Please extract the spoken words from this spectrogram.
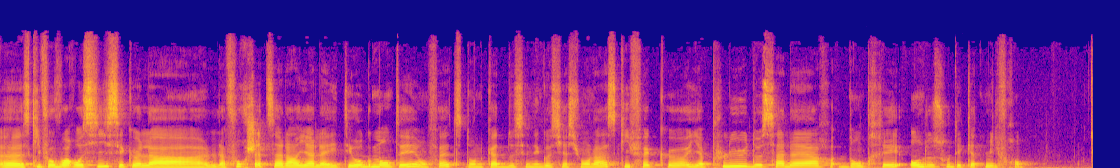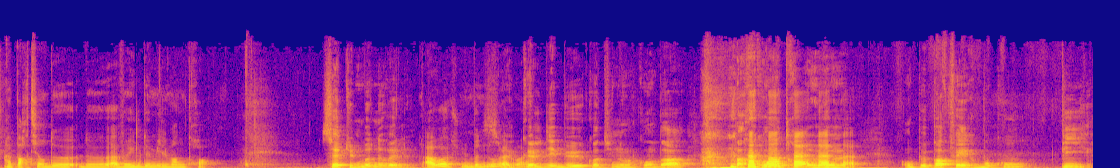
Ce qu'il faut voir aussi, c'est que la, la fourchette salariale a été augmentée en fait dans le cadre de ces négociations-là, ce qui fait qu'il n'y a plus de salaire d'entrée en dessous des 4 000 francs à partir de, de avril 2023. C'est une bonne nouvelle. Ah ouais, c'est une bonne nouvelle. ouais. que le début, continuons le combat. Par contre, euh, on ne peut pas faire beaucoup pire.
